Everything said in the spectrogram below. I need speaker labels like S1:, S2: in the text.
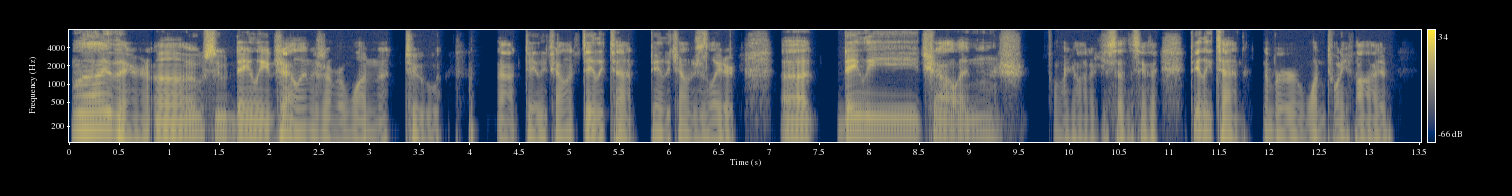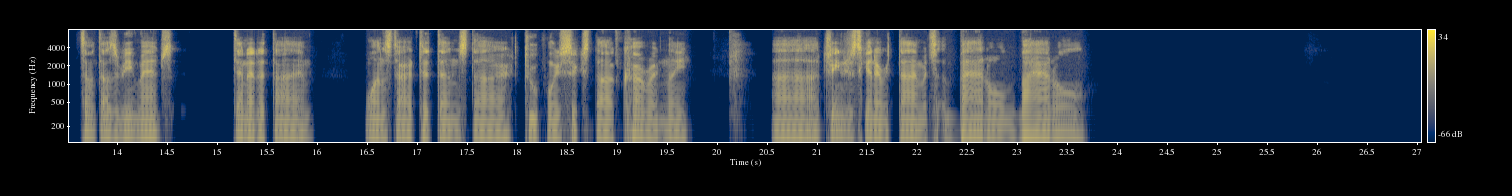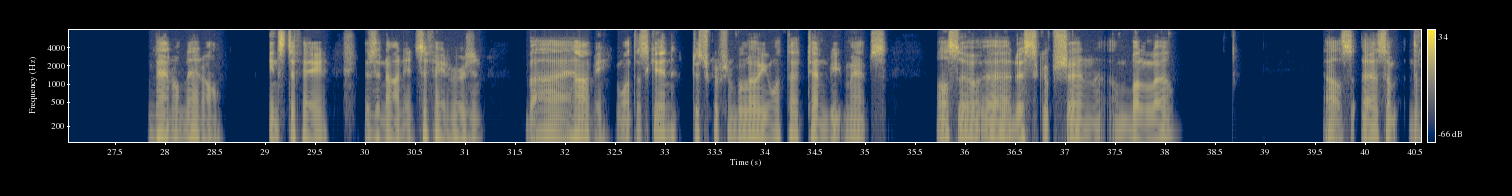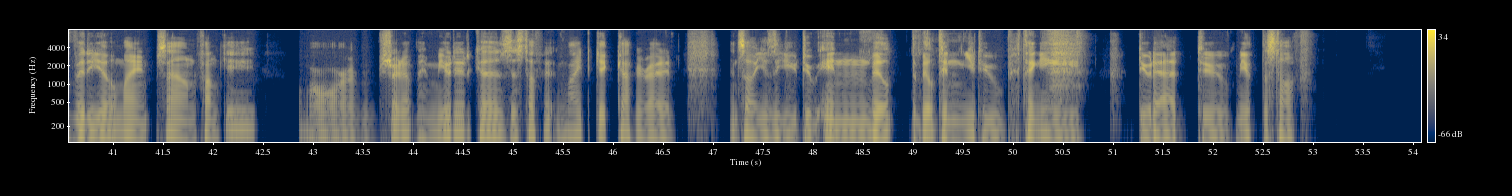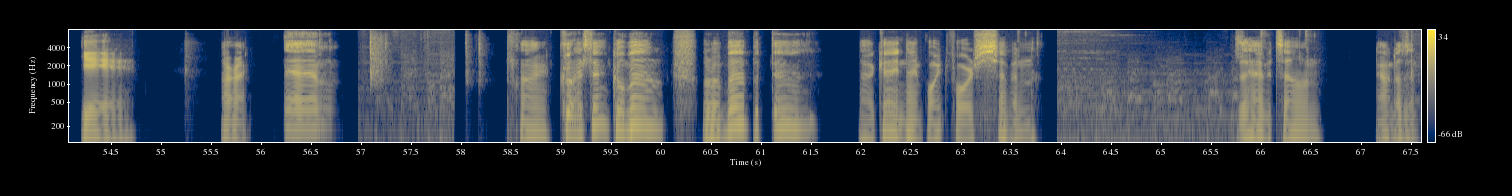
S1: Hi there. Uh, Osu Daily Challenge number one, two, not Daily Challenge, Daily 10. Daily Challenge is later. Uh, Daily Challenge. Oh my god, I just said the same thing. Daily 10, number 125. 7,000 beat maps, 10 at a time. 1 star to 10 star, 2.6 star currently. Uh, changes skin every time. It's Battle Battle. Battle Battle. Instafade. There's a non-Instafade version by Hobby. You want the skin? Description below. You want the 10 beat maps? Also, uh, description below. Also, uh, some the video might sound funky or straight up muted because this stuff it might get copyrighted, and so I use the YouTube inbuilt the built-in YouTube thingy doodad to mute the stuff. Yeah. All right. Um. Okay, 9.47. Does it have its own? No, it doesn't.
